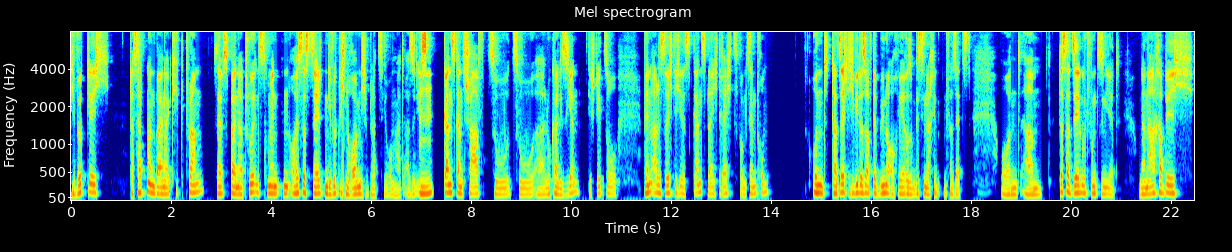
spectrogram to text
die wirklich, das hat man bei einer Kickdrum, selbst bei Naturinstrumenten äußerst selten, die wirklich eine räumliche Platzierung hat. Also die mhm. ist ganz, ganz scharf zu, zu äh, lokalisieren. Die steht so, wenn alles richtig ist, ganz leicht rechts vom Zentrum und tatsächlich, wie das auf der Bühne auch wäre, so ein bisschen nach hinten versetzt. Und ähm, das hat sehr gut funktioniert. Und danach habe ich,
